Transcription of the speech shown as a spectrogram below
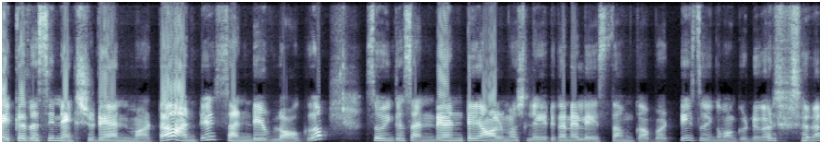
ఏకాదశి నెక్స్ట్ డే అన్నమాట. అంటే సండే బ్లాగ్ సో ఇంకా సండే అంటే ఆల్మోస్ట్ లేట్గానే లేస్తాం కాబట్టి సో ఇంకా మా గుడ్డు గారు చూసారా?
